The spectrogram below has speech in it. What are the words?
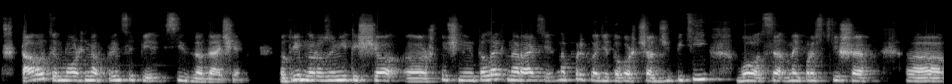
Ставити можна, в принципі, всі задачі. Потрібно розуміти, що е, штучний інтелект наразі, на прикладі того ж чат GPT, бо це найпростіше е,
